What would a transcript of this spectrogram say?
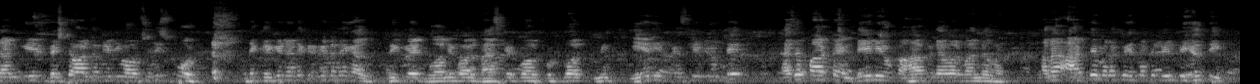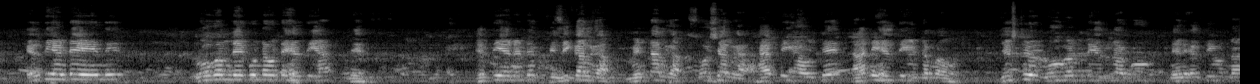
దానికి బెస్ట్ ఆల్టర్నేటివ్ ఆప్షన్ ఈ స్పోర్ట్ అంటే క్రికెట్ అంటే క్రికెట్ అనే కాదు. క్రికెట్ వాలీబాల్ బాస్కెట్బాల్ ఫుట్బాల్ మీకు ఏది ఫెసిలిటీ ఉంటే as a part time daily ఒక half an hour one hour అలా ఆడితే మనకు ఏంటంటే విల్ బి హెల్తీ హెల్తీ అంటే ఏంది? రోగం లేకుండా ఉంటే హెల్తీయా లేదు. హెల్తీ అని అంటే ఫిజికల్గా మెంటల్గా సోషల్గా హ్యాపీగా ఉంటే దాన్ని హెల్తీ అంటాం మనం. జస్ట్ రోగం లేదు నాకు నేను హెల్తీ ఉన్నా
